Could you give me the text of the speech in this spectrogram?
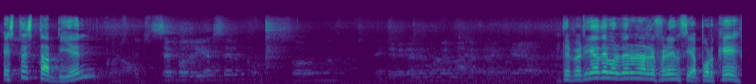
esto está bien? Se podría con solo una Debería devolver una referencia, ¿por qué?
